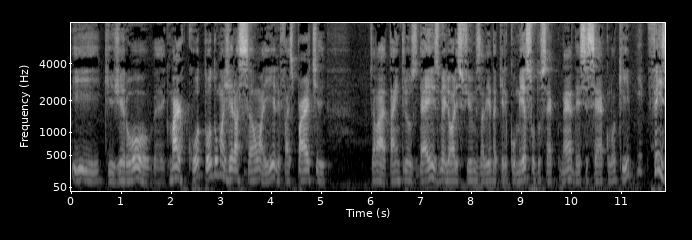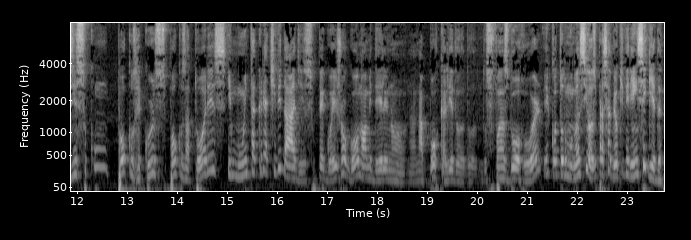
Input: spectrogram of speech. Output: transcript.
e que gerou, é, marcou toda uma geração aí. Ele faz parte, sei lá, tá entre os 10 melhores filmes ali daquele começo do século, né, desse século aqui. E fez isso com poucos recursos, poucos atores e muita criatividade. Isso pegou e jogou o nome dele no, na, na, boca ali do, do, dos fãs do horror e ficou todo mundo ansioso para saber o que viria em seguida.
